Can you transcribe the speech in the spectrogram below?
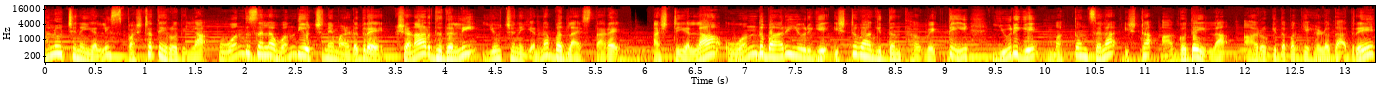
ಆಲೋಚನೆಯಲ್ಲಿ ಸ್ಪಷ್ಟತೆ ಇರೋದಿಲ್ಲ. ಒಂದು ಸಲ ಒಂದು ಯೋಚನೆ ಮಾಡಿದ್ರೆ ಕ್ಷಣಾರ್ಧದಲ್ಲಿ ಯೋಚನೆಯನ್ನ ಬದಲಾಯಿಸ್ತಾರೆ. ಅಷ್ಟೇ ಅಲ್ಲ, ಒಂದು ಬಾರಿ ಇವರಿಗೆ ಇಷ್ಟವಾಗಿದ್ದಂತಹ ವ್ಯಕ್ತಿ ಇವರಿಗೆ ಮತ್ತೊಂದ್ಸಲ ಇಷ್ಟ ಆಗೋದೇ ಇಲ್ಲ. ಆರೋಗ್ಯದ ಬಗ್ಗೆ ಹೇಳೋದಾದ್ರೆ,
